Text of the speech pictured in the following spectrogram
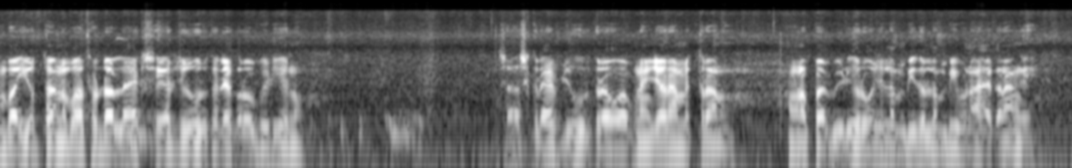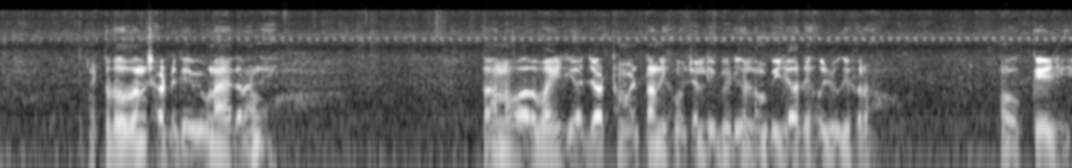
ਬਾਈਓ, ਧੰਨਵਾਦ ਤੁਹਾਡਾ। ਲਾਈਕ ਸ਼ੇਅਰ ਜ਼ਰੂਰ ਕਰਿਆ ਕਰੋ ਵੀਡੀਓ ਨੂੰ। ਸਬਸਕ੍ਰਾਈਬ ਜ਼ਰੂਰ ਕਰਾਓ ਆਪਣੇ ਯਾਰਾਂ ਮਿੱਤਰਾਂ ਨੂੰ। ਹੁਣ ਆਪਾਂ ਵੀਡੀਓ ਰੋਜ਼ ਲੰਬੀ ਤੋਂ ਲੰਬੀ ਬਣਾਇਆ ਕਰਾਂਗੇ। ਇੱਕ ਦੋ ਦਿਨ ਛੱਡ ਕੇ ਵੀ ਬਣਾਇਆ ਕਰਾਂਗੇ। ਧੰਨਵਾਦ ਬਾਈ ਜੀ, ਅੱਜ 8 ਮਿੰਟਾਂ ਦੀ ਹੋ ਚੱਲੀ ਵੀਡੀਓ ਲੰਬੀ ਜ਼ਿਆਦਾ ਹੋ ਜੂਗੀ ਫਿਰ। ਓਕੇ ਜੀ।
